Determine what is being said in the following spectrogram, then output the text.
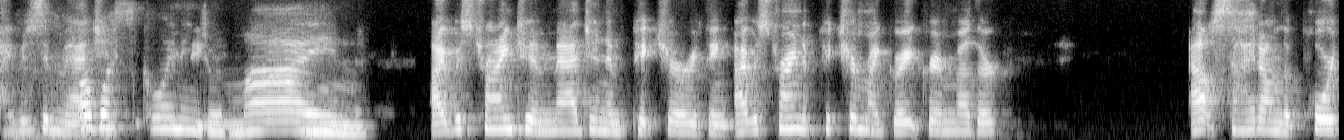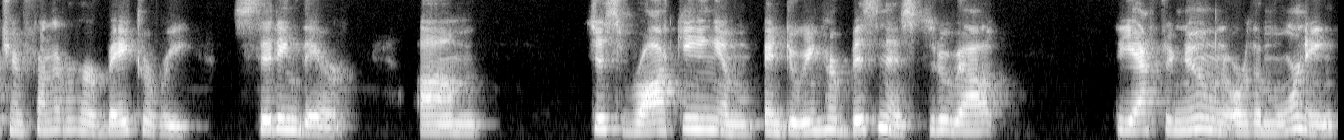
I was imagining what was going in your mind I was trying to imagine and picture everything. I was trying to picture my great grandmother outside on the porch in front of her bakery, sitting there, um, just rocking and, and doing her business throughout the afternoon or the morning,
